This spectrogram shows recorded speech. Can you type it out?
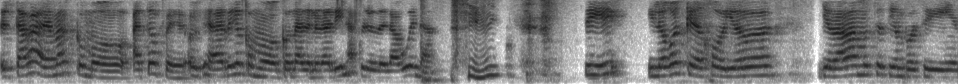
Estaba además como a tope, o sea, río como con adrenalina, pero de la buena. Sí, sí. Sí, y luego es que, jo, yo llevaba mucho tiempo sin,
